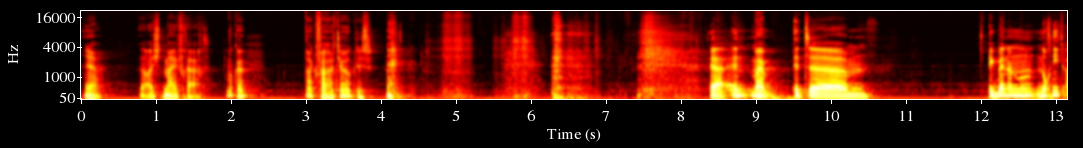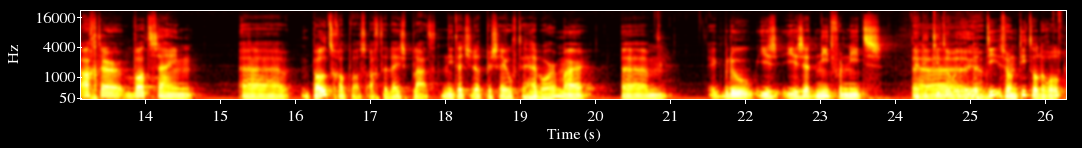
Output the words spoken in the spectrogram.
Ja, als je het mij vraagt. oké. Nou, ik het je ook dus. Ja, en, maar het, ehm, ik ben er no- nog niet achter wat zijn eh, boodschap was achter deze plaat. Niet dat je dat per se hoeft te hebben hoor, maar ehm, ik bedoel, je, je zet niet voor niets Ja, die titel ti- zo'n titel erop.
